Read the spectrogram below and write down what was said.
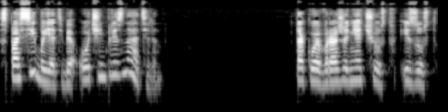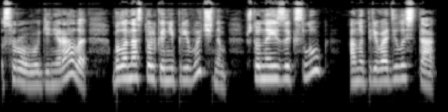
«Спасибо, я тебе очень признателен». Такое выражение чувств из уст сурового генерала было настолько непривычным, что на язык слуг оно переводилось так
